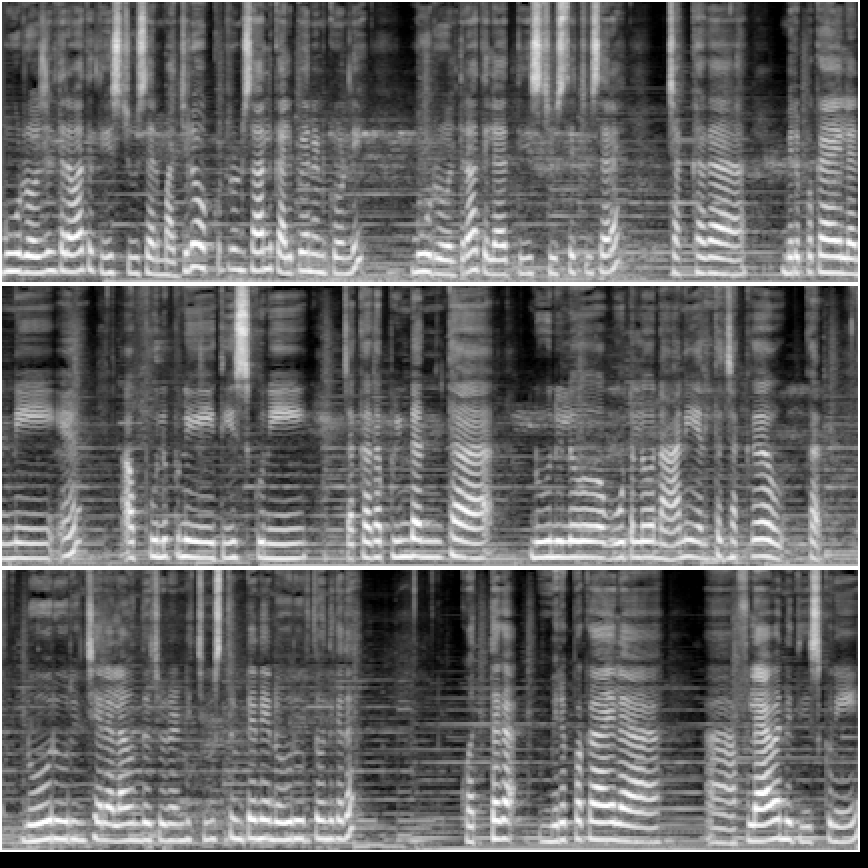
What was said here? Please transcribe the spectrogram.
మూడు రోజుల తర్వాత తీసి చూశాను. మధ్యలో ఒకటి రెండు సార్లు కలిపాను అనుకోండి మూడు రోజుల తర్వాత ఇలా తీసి చూస్తే చూసారా? చక్కగా మిరపకాయలన్నీ ఆ పులుపుని తీసుకుని చక్కగా పిండంతా నూనెలో ఊటలో నాని ఎంత చక్కగా నోరు ఊరించేలా ఎలా ఉందో చూడండి. చూస్తుంటేనే నోరు ఊరుతోంది కదా? కొత్తగా మిరపకాయల ఫ్లేవర్ని తీసుకుని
